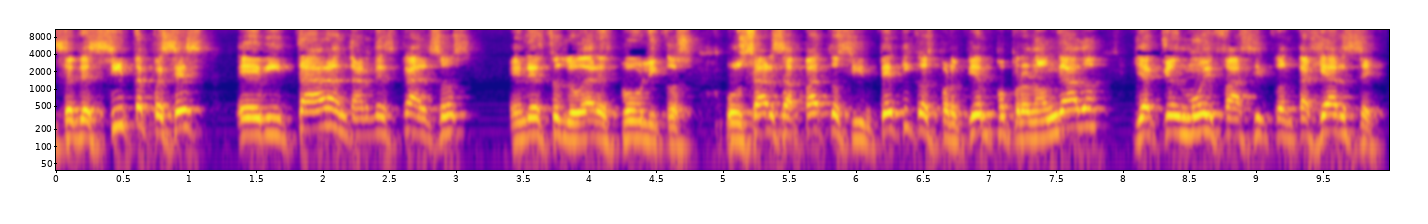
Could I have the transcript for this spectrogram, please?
se necesita pues es evitar andar descalzos en estos lugares públicos, usar zapatos sintéticos por tiempo prolongado, ya que es muy fácil contagiarse.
